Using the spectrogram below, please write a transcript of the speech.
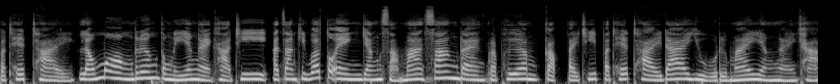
ประเทศไทย แล้วมองเรื่องตรงนี้ยังไงคะที่อาจารย์คิดว่าตัวเองยังสามารถสร้างแรงกระเพื่อมกลับไปที่ประเทศไทยได้อยู่หรือไม่ยังไงคะ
